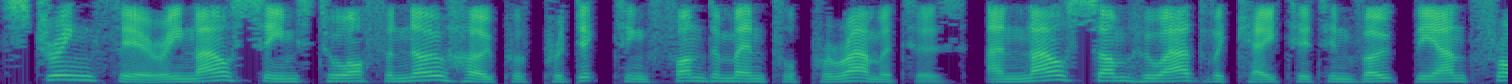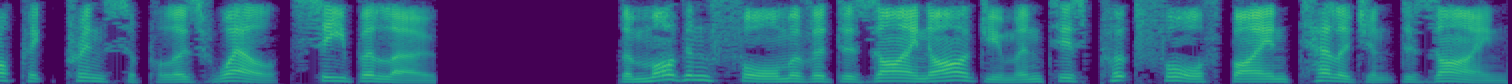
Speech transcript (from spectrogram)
String theory now seems to offer no hope of predicting fundamental parameters, and now some who advocate it invoke the anthropic principle as well see below. The modern form of a design argument is put forth by intelligent design.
